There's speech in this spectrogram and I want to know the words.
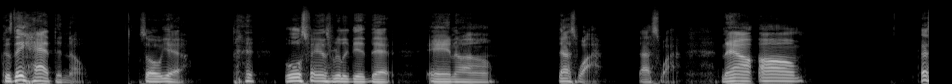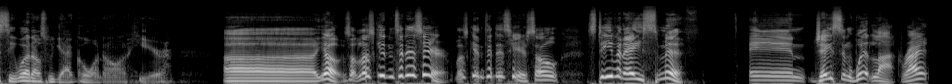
because they had to know. So yeah, Bulls fans really did that, and um, that's why. That's why. Now, um, let's see what else we got going on here. Uh, yo, so let's get into this here. Let's get into this here. So Stephen A. Smith and Jason Whitlock, right?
